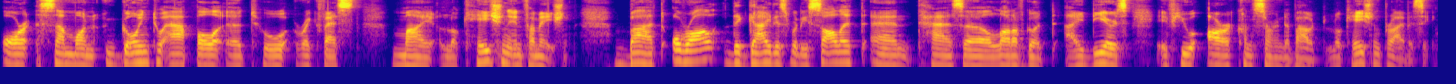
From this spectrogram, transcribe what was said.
or someone going to Apple uh, to request my location information. But overall, the guide is really solid and has a lot of good ideas if you are concerned about location privacy.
